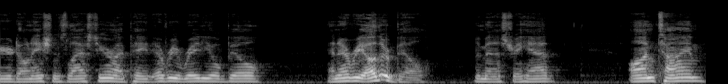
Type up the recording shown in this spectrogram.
for your donations last year. I paid every radio bill and every other bill the ministry had on time.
